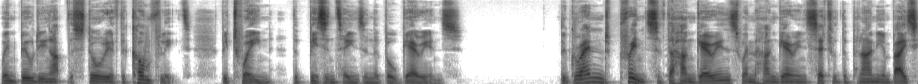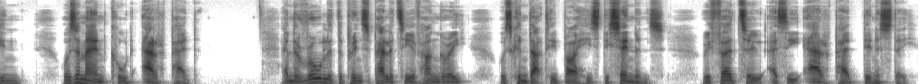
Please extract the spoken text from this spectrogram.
when building up the story of the conflict between the Byzantines and the Bulgarians. The Grand Prince of the Hungarians, when the Hungarians settled the Pannonian Basin, was a man called Arpad, and the rule of the Principality of Hungary was conducted by his descendants, referred to as the Arpad dynasty.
